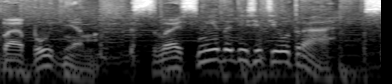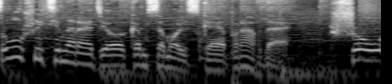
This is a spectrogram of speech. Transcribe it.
По будням с 8 до 10 утра слушайте на радио «Комсомольская правда» шоу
